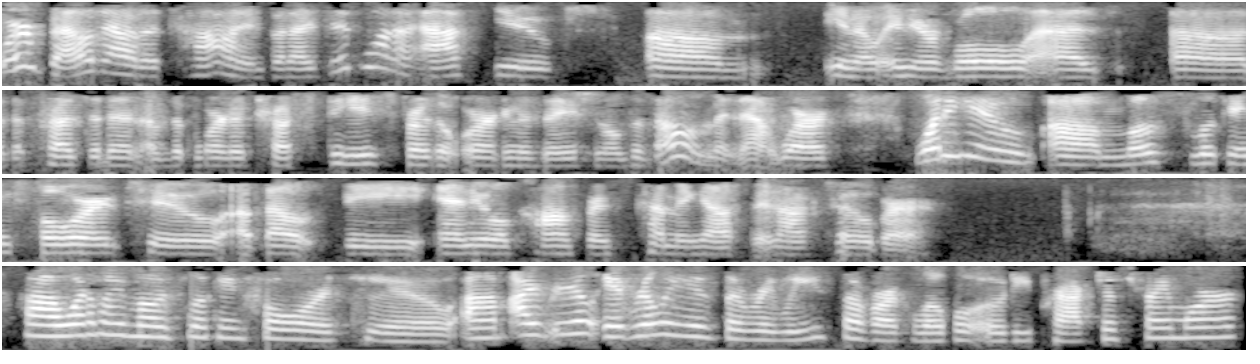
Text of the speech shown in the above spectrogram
we're about out of time, but I did want to ask you, um, you know, in your role as uh, the president of the board of trustees for the Organizational Development Network, what are you um, most looking forward to about the annual conference coming up in October? Uh, what am I most looking forward to? Um, I really, it really is the release of our global OD practice framework,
